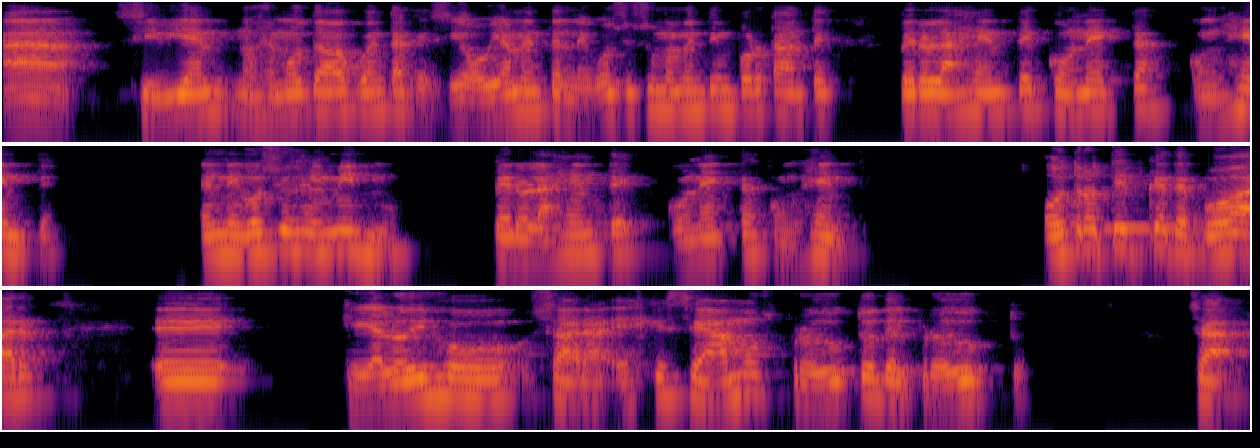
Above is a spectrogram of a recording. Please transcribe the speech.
ah, si bien nos hemos dado cuenta que sí, obviamente el negocio es sumamente importante, pero la gente conecta con gente. El negocio es el mismo, pero la gente conecta con gente. Otro tip que te puedo dar, eh, que ya lo dijo Sara, es que seamos productos del producto. O sea,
